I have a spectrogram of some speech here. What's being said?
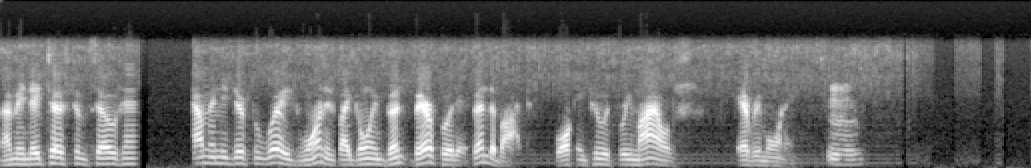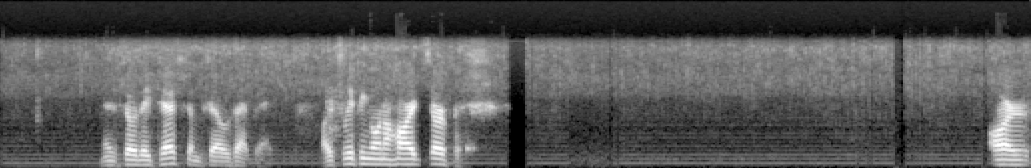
I mean, they test themselves how many different ways. One is by going barefoot at bindabat, walking two or three miles every morning. hmm And so they test themselves that way. Or sleeping on a hard surface. Or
